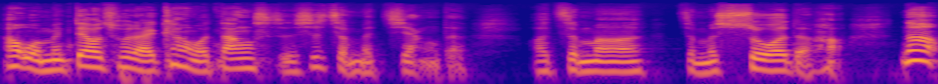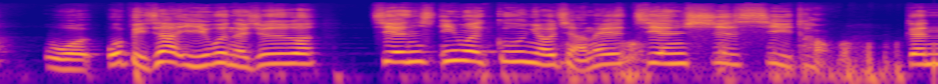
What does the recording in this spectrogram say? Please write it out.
啊，我们调出来看我当时是怎么讲的啊，怎么怎么说的哈。那我我比较疑问的就是说监，因为姑牛讲那些监视系统跟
